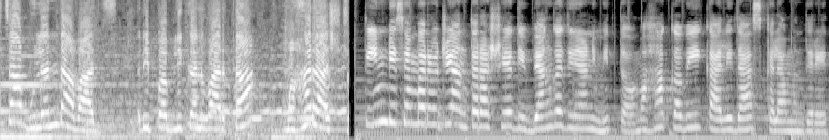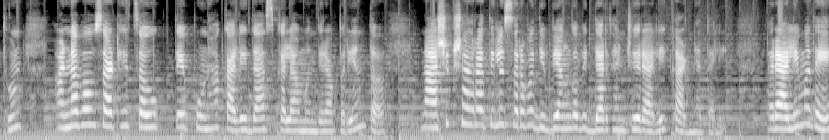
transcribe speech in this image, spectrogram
लोकशाहीचा बुलंद आवाज. रिपब्लिकन वार्ता महाराष्ट्र. तीन डिसेंबर रोजी आंतरराष्ट्रीय दिव्यांग दिनानिमित्त महाकवी कालिदास कला मंदिर येथून अण्णाभाऊ साठे चौक ते पुन्हा कालिदास कला मंदिरापर्यंत नाशिक शहरातील सर्व दिव्यांग विद्यार्थ्यांची रॅली काढण्यात आली. रॅलीमध्ये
